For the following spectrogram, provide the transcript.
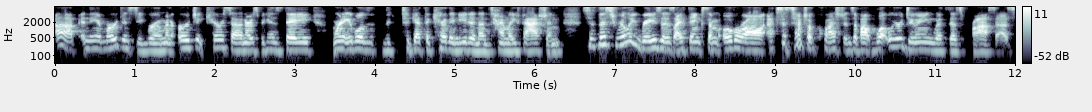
up in the emergency room and urgent care centers because they weren't able to get the care they needed in a timely fashion. So this really raises, I think, some overall existential questions about what we're doing with this process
